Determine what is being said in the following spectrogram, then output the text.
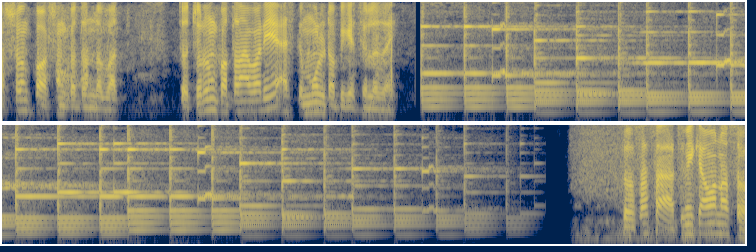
অসংখ্য অসংখ্য ধন্যবাদ। তো চলুন কথা না বাড়িয়ে আজকে মূল টপিকে চলে যাই। তো চাচা তুমি কেমন আছো?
